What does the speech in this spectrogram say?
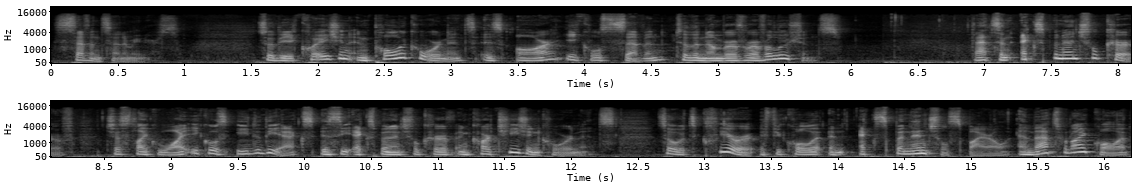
7 centimeters. So the equation in polar coordinates is r equals 7 to the number of revolutions. That's an exponential curve, just like y equals e to the x is the exponential curve in Cartesian coordinates. So it's clearer if you call it an exponential spiral, and that's what I call it,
